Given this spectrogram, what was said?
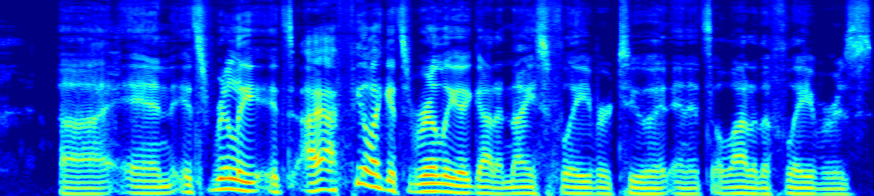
uh, and it's really it's I, I feel like it's really got a nice flavor to it, and it's a lot of the flavors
